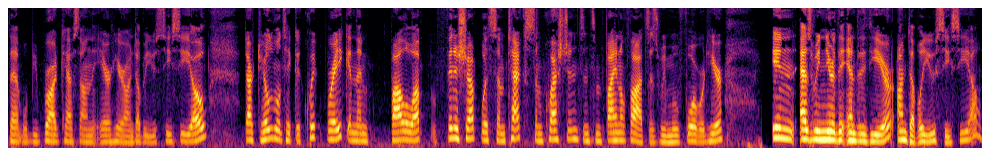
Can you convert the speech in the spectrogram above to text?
that will be broadcast on the air here on WCCO. Dr. Hilden will take a quick break and then follow up, finish up with some texts, some questions, and some final thoughts as we move forward here in as we near the end of the year on WCCO.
